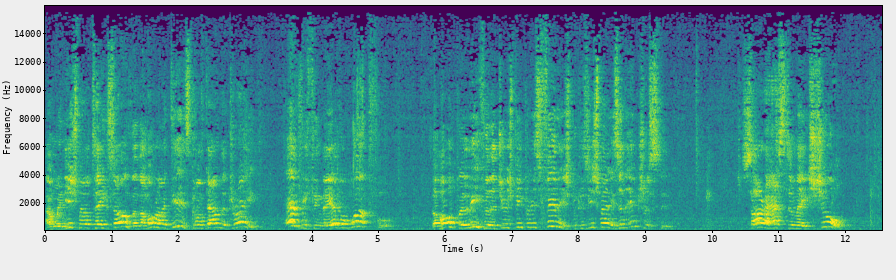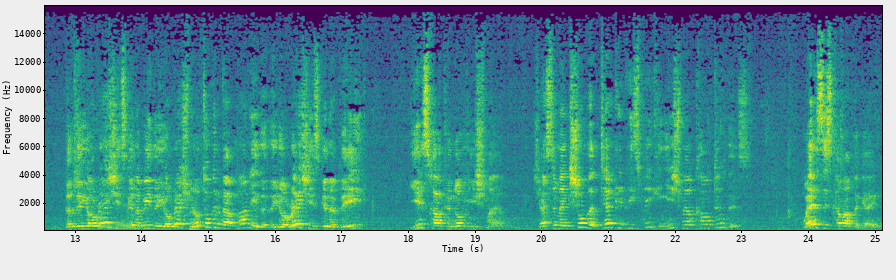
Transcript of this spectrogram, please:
And when Ishmael takes over, the whole idea has gone down the drain. Everything they ever worked for. The whole belief of the Jewish people is finished because Ishmael isn't interested. Sarah has to make sure that the Yoresh is going to be the Yoresh. We're not talking about money, that the Yoresh is going to be Yitzchak and not Ishmael. She has to make sure that technically speaking, Ishmael can't do this. Where does this come up again?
